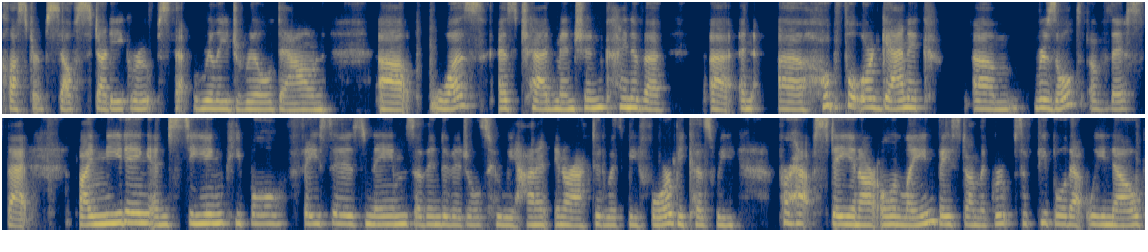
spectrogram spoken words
clustered self study groups that really drill down uh, was, as Chad mentioned, kind of a, an, a hopeful organic um, result of this that by meeting and seeing people, faces, names of individuals who we hadn't interacted with before because we perhaps stay in our own lane based on the groups of people that we know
